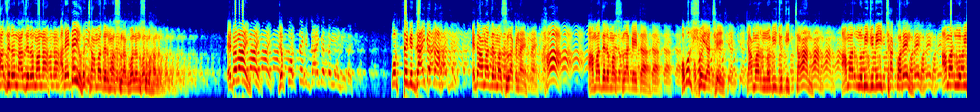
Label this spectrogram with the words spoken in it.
হাজির ও নাজির মানা আর এটাই হচ্ছে আমাদের মাসলাক। বলেন সুবহানাল্লাহ। এটা নাই যে প্রত্যেক জায়গাতে মজুদ আছে। প্রত্যেক জায়গাতে এটা আমাদের মাসলাক নাই। হ্যাঁ আমাদের মাসলাক এটা অবশ্যই আছে আমার নবী যদি চান, আমার নবী যদি ইচ্ছা করেন, আমার নবী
